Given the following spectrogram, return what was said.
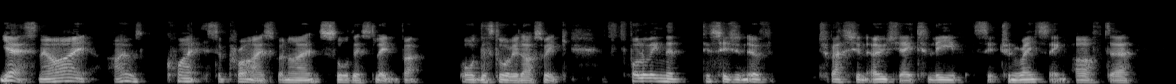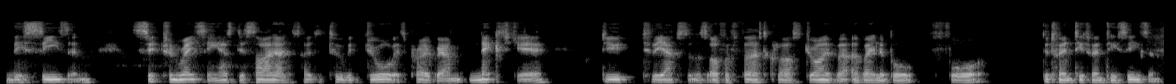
Yes. Now, I I was quite surprised when I saw this link, but or the story last week, following the decision of Sebastian Ogier to leave Citroen Racing after this season. Citroen Racing has decided to withdraw its program next year due to the absence of a first class driver available for the 2020 season.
